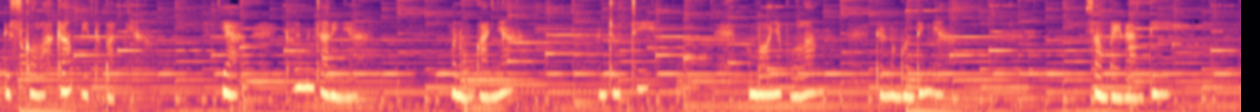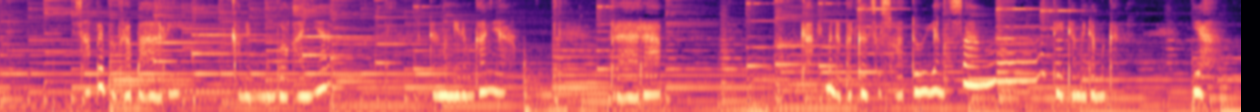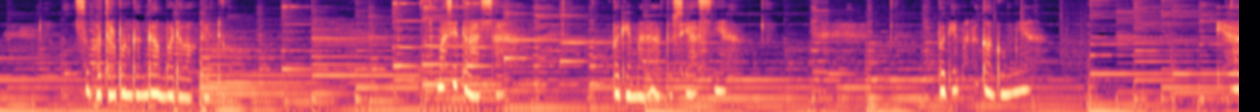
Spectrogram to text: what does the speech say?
di sekolah kami tepatnya. Ya, kami mencarinya, menemukannya, mencuci, membawanya pulang dan mengguntingnya. Sampai nanti sampai beberapa hari kami mengumpulkannya dan mengirimkannya. Berharap kami mendapatkan sesuatu yang sangat tidak-idamkan ya sebuah telepon genggam pada waktu itu. Masih terasa Bagaimana antusiasnya? Bagaimana kagumnya? Ya,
